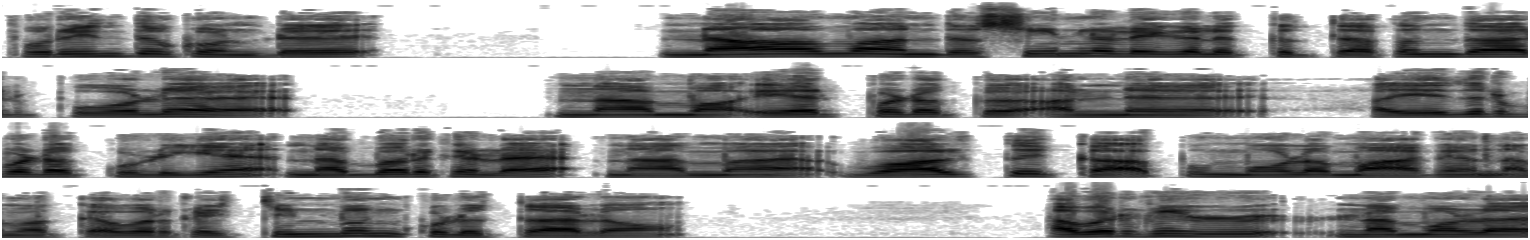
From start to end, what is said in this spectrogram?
புரிந்து கொண்டு நாம் அந்த சூழ்நிலைகளுக்கு தகுந்தாற் போல நாம் ஏற்பட அந்த எதிர்படக்கூடிய நபர்களை நாம் வாழ்த்து காப்பு மூலமாக நமக்கு அவர்கள் துன்பம் கொடுத்தாலும் அவர்கள் நம்மளை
